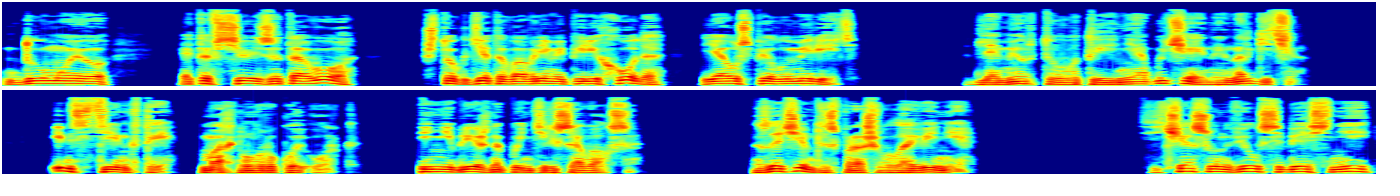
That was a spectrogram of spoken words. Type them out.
Думаю, это все из-за того, что где-то во время перехода я успел умереть. Для мертвого ты необычайно энергичен. Инстинкты, — махнул рукой орк, и небрежно поинтересовался. Зачем ты спрашивал о вине? Сейчас он вел себя с ней,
